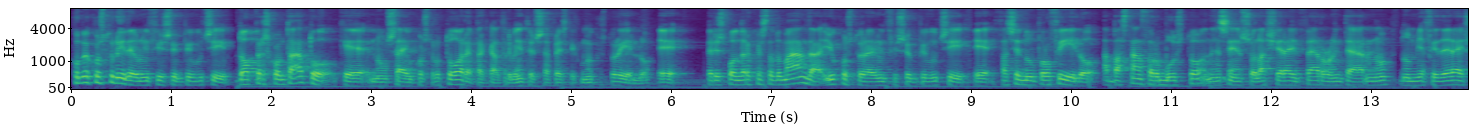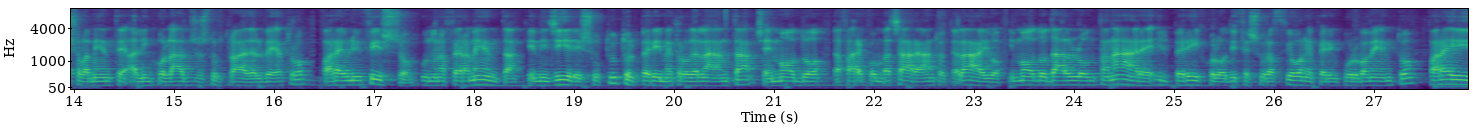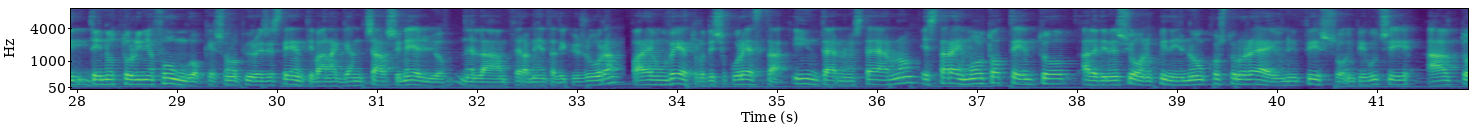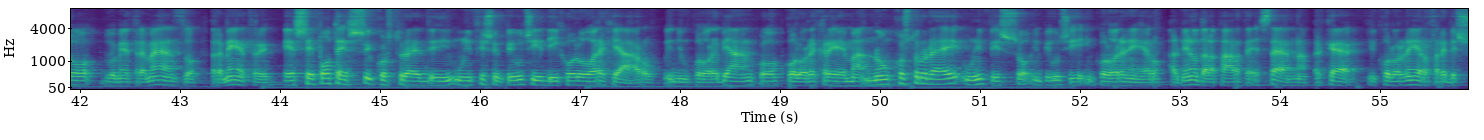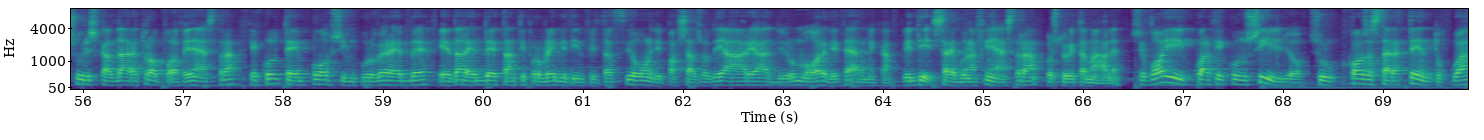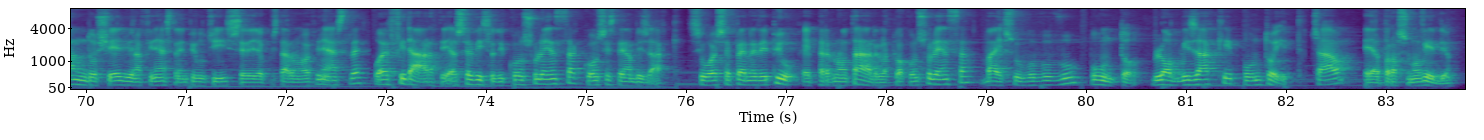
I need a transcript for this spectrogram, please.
Come costruire un infisso in PVC? Do per scontato che non sei un costruttore perché altrimenti sapresti come costruirlo e per rispondere a questa domanda io costruirei un infisso in PVC e facendo un profilo abbastanza robusto, nel senso lascerei il ferro all'interno, non mi affiderei solamente all'incollaggio strutturale del vetro, farei un infisso con una ferramenta che mi giri su tutto il perimetro dell'anta, cioè in modo da fare combaciare anto e telaio, in modo da allontanare il pericolo di fessurazione per incurvamento, farei dei nottolini a fungo che sono più resistenti resistenti vanno a agganciarsi meglio nella ferramenta di chiusura. Farei un vetro di sicurezza interno esterno e starei molto attento alle dimensioni quindi non costruirei un infisso in PVC alto 2 metri e mezzo 3 metri e se potessi costruirei un infisso in PVC di colore chiaro quindi un colore bianco colore crema. Non costruirei un infisso in PVC in colore nero almeno dalla parte esterna perché il colore nero farebbe surriscaldare troppo la finestra che col tempo si incurverebbe e da darebbe tanti problemi di infiltrazione, di passaggio di aria, di rumore, di termica. Quindi sarebbe una finestra costruita male. Se vuoi qualche consiglio su cosa stare attento quando scegli una finestra in PVC, se devi acquistare nuove finestre, puoi affidarti al servizio di consulenza con Sistema Bisacchi. Se vuoi saperne di più e prenotare la tua consulenza, vai su www.blogbisacchi.it. Ciao e al prossimo video!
